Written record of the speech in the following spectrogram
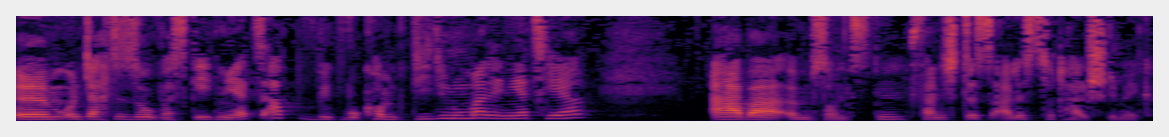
Ähm, und dachte so, was geht denn jetzt ab? Wie, wo kommt die, die Nummer denn jetzt her? Aber ansonsten fand ich das alles total stimmig.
